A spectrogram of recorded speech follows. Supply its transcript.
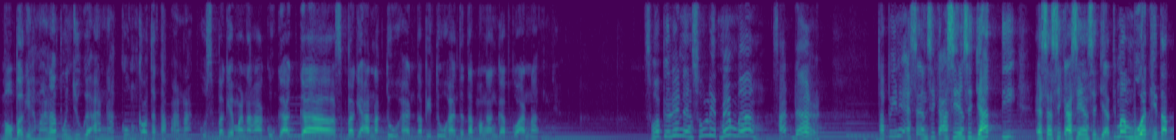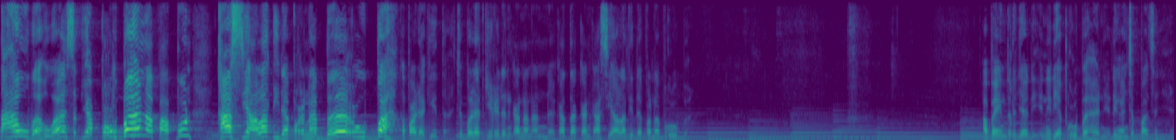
Mau bagaimanapun juga anakku, engkau tetap anakku. Sebagaimana aku gagal sebagai anak Tuhan, tapi Tuhan tetap menganggapku anaknya. Sebuah pilihan yang sulit memang, sadar. Tapi ini esensi kasih yang sejati. Esensi kasih yang sejati membuat kita tahu bahwa setiap perubahan apa pun, kasih Allah tidak pernah berubah kepada kita. Coba lihat kiri dan kanan Anda, katakan kasih Allah tidak pernah berubah. Apa yang terjadi? Ini dia perubahannya dengan cepat saja.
